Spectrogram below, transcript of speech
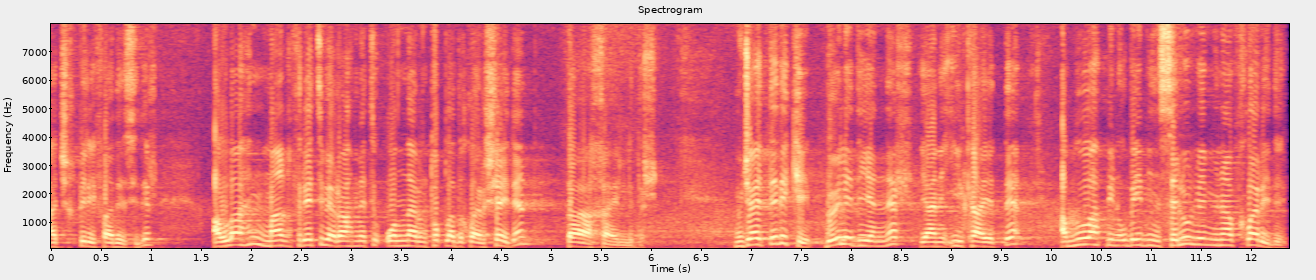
açık bir ifadesidir. Allah'ın mağfireti ve rahmeti onların topladıkları şeyden daha hayırlıdır. Mücahit dedi ki, böyle diyenler, yani ilk ayette, Abdullah bin Ubey bin Selul ve münafıklar idi.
